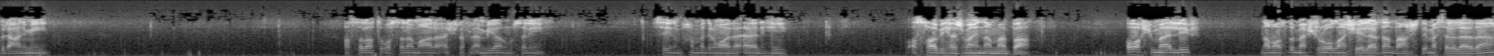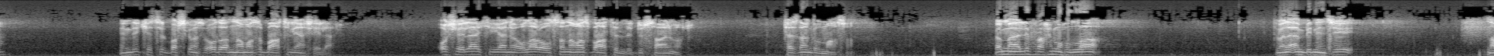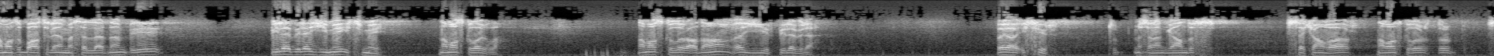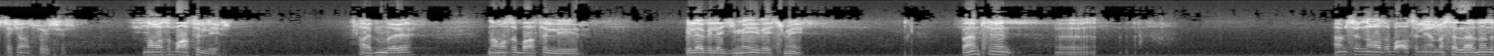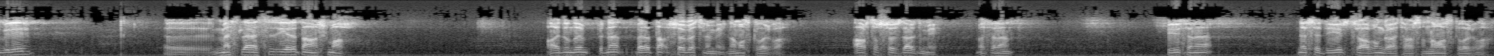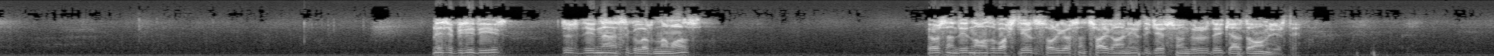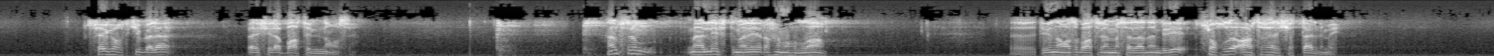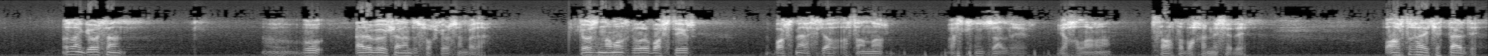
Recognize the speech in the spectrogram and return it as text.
Rabbil Alemin As-salatu və salamu alə əşrəfil ənbiyyə mürsəlin Seyyid Muhammedin və alə əlihi və ashabihi əcməin amma bəd O vaxt ki, müəllif namazda məşhur olan şeylərdən danışdı, məsələlərdən İndi keçir başqa məsələ, o da namazı batiləyən şeylər. O şeylər ki, yəni onlar olsa namaz batildir, düz sayılmır Təzdən qılmalısın Və müəllif rahiməhullah Deməli, ən birinci namazı batiləyən məsələlərdən biri bilə-bilə yemək, içmək. Namaz qıla-qıla. Namaz qılır adam və yeyir bilə-bilə. Və ya içir. Məsələn, yanında stəkan var, namaz qılır, durub stəkan su içir. Namazı batilləyir. Aydındır? Namazı batilləyir. Bilə-bilə yemək və içmək. Və həmçinin e, həmçinin namazı batilləyən məsələlərdən biri e, məsləhətsiz yerə danışmaq. Aydındır, birdən belə söhbət eləmək, namaz qılaqla. Artıq sözlər demək. Məsələn, biri sənə nəsə deyir, cavabını qaytarsan, namaz qılaqla. Necə biri deyir, düz deyir, nənəsi qılır namaz. Görürsən, deyir, namazı başlayırdı, sonra görürsən, çay qaynayırdı, geri söndürürdü, gəlib davam edirdi. Şey yoxdur ki, belə, belə şeylər batil namazı. Həmçinin müəllif deməli, rahiməhullah, e, deyir, namazı batilən məsələlərdən biri çoxlu artıq hərəkətlər demək. Məsələn, görürsən, e, bu ərəb ölkələrində çox görürsən belə. Görürsən, namaz qılır, başlayır, başına əski atanlar, əskisini düzəldir, yaxalarına, saata baxır neçədir. Bu artıq hərəkətlərdir.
